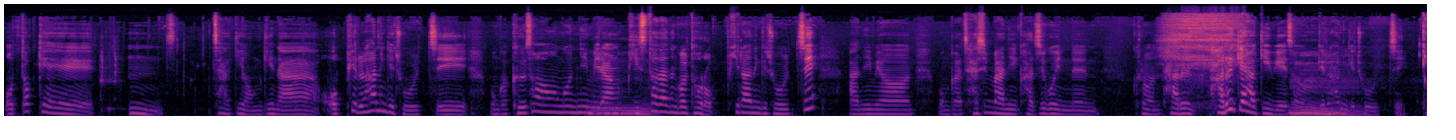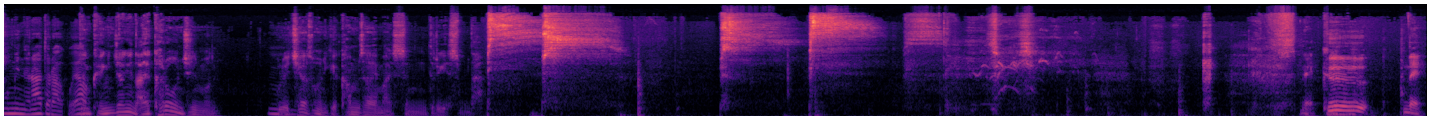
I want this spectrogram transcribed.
어떻게 음 자기 연기나 어필을 하는 게 좋을지 뭔가 그 성우님이랑 음. 비슷하다는 걸 덜 어필하는 게 좋을지 아니면 뭔가 자신만이 가지고 있는 그런 다른 다르게 하기 위해서 음. 연기를 하는 게 좋을지 고민을 하더라고요. 굉장히 날카로운 질문. 우리 음. 최하선님께 감사의 말씀 드리겠습니다. 네, 그, 네,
